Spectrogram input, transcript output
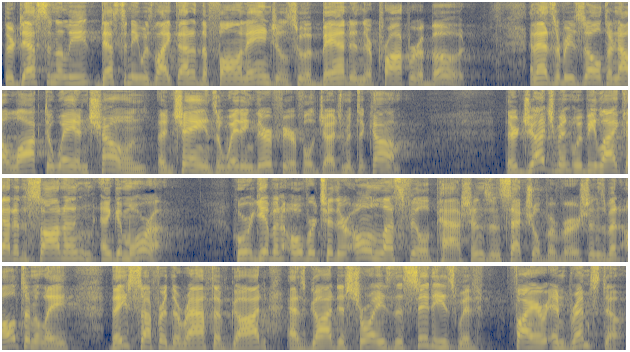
Their destiny, destiny was like that of the fallen angels who abandoned their proper abode. And as a result, are now locked away in, in chains, awaiting their fearful judgment to come. Their judgment would be like that of the Sodom and Gomorrah who were given over to their own lust filled passions and sexual perversions, but ultimately they suffered the wrath of God as God destroys the cities with fire and brimstone.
